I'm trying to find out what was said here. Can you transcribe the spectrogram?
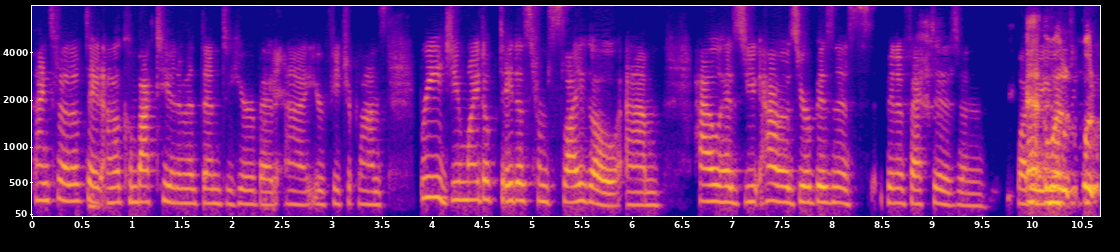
Thanks for that update. And I'll come back to you in a minute then to hear about uh, your future plans. Bríd, you might update us from Sligo. Um, how has you how has your business been affected and what uh, well, well,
